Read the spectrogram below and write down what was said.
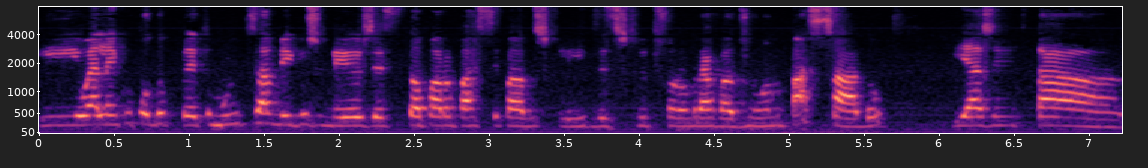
E o elenco todo preto, muitos amigos meus já toparam participar dos clipes. Esses clipes foram gravados no ano passado. E a gente tá,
